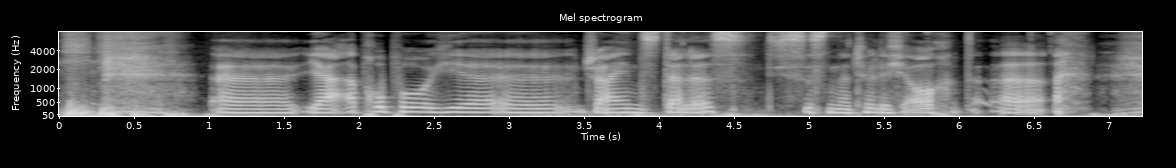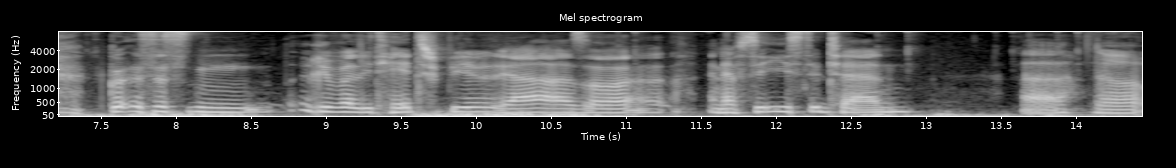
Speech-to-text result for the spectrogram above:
äh, ja, apropos hier äh, Giants Dallas, das ist natürlich auch, äh, es ist ein Rivalitätsspiel, ja, also äh, NFC East intern. Äh, Ja,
